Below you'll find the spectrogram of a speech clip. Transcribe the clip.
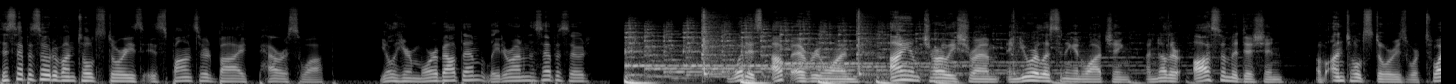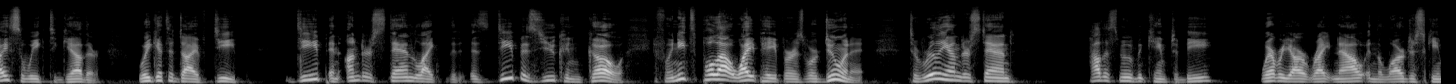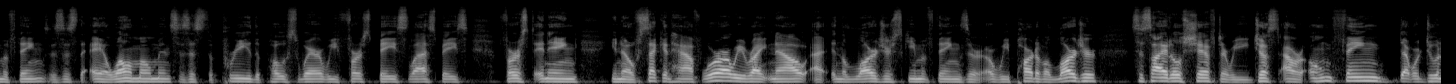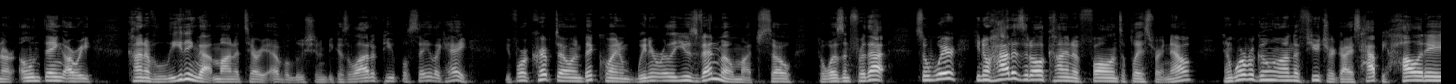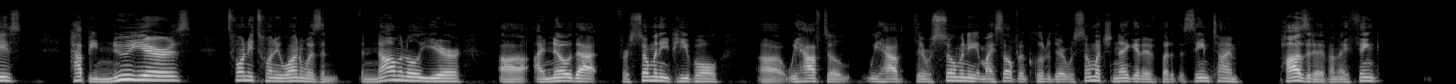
This episode of Untold Stories is sponsored by Paraswap. You'll hear more about them later on in this episode. What is up, everyone? I am Charlie Shrem, and you are listening and watching another awesome edition of Untold Stories, where twice a week together we get to dive deep, deep, and understand like as deep as you can go. If we need to pull out white papers, we're doing it to really understand how this movement came to be, where we are right now in the larger scheme of things. Is this the AOL moments? Is this the pre, the post, where we first base, last base, first inning, you know, second half? Where are we right now in the larger scheme of things? Or are we part of a larger societal shift? Are we just our own thing that we're doing our own thing? Are we kind of leading that monetary evolution? Because a lot of people say, like, hey, before crypto and Bitcoin, we didn't really use Venmo much. So if it wasn't for that, so where, you know, how does it all kind of fall into place right now? And where we're going on in the future, guys. Happy holidays, happy New Year's. 2021 was a phenomenal year. Uh, I know that for so many people, uh, we have to, we have, there were so many, myself included, there was so much negative, but at the same time, positive. And I think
